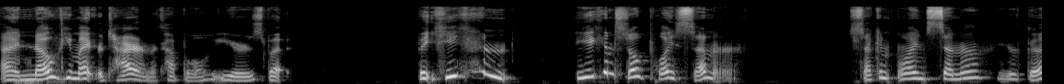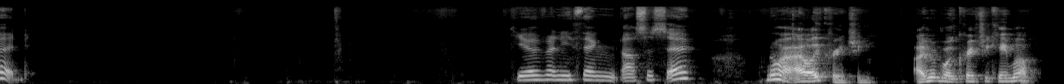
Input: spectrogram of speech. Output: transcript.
I know he might retire in a couple years, but but he can he can still play center. Second line center, you're good. Do you have anything else to say? No, I, I like Krejci. I remember when Krejci came up.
